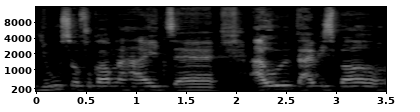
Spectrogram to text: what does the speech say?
Juso-Vergangenheit, äh, auch teilweise ein paar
